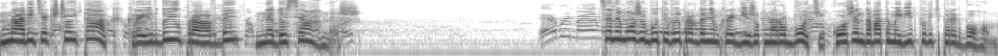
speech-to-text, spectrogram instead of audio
Навіть якщо й так, кривдою правди не досягнеш. Це не може бути виправданням крадіжок на роботі. Кожен даватиме відповідь перед Богом.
